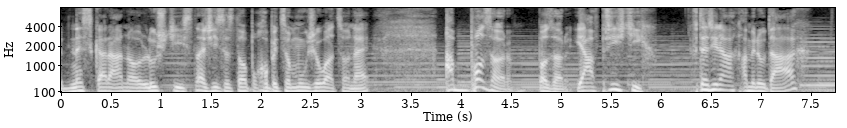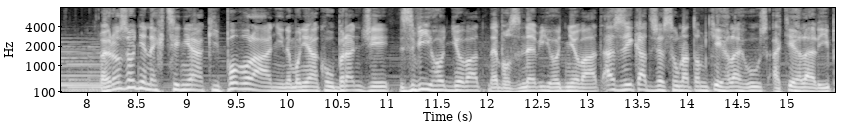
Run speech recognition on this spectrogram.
dneska ráno luští, snaží se z toho pochopit, co můžou a co ne. A pozor, pozor, já v příštích vteřinách a minutách Rozhodně nechci nějaký povolání nebo nějakou branži zvýhodňovat nebo znevýhodňovat a říkat, že jsou na tom tihle hůř a tihle líp.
